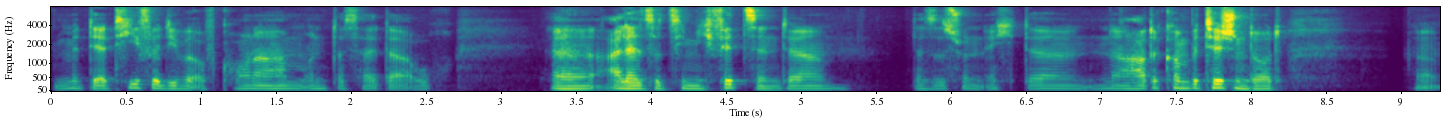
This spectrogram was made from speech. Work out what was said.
mit der Tiefe, die wir auf Corner haben und dass halt da auch äh, alle so ziemlich fit sind. Ja. Das ist schon echt äh, eine harte Competition dort. Ja.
